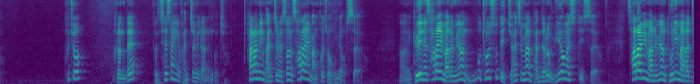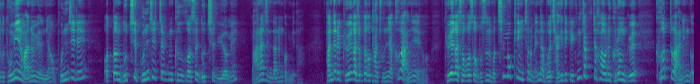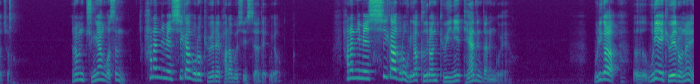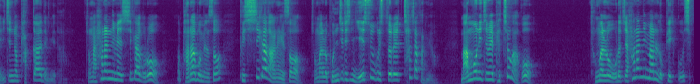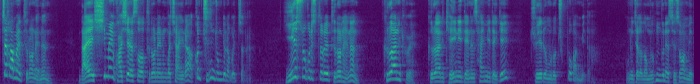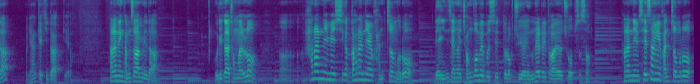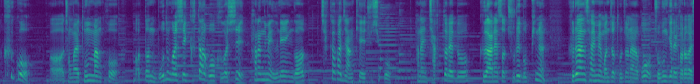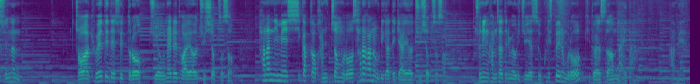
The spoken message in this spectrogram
그죠? 그런데 그건 세상의 관점이라는 거죠. 하나님 관점에서는 사람이 많고 적음이 없어요. 어, 교회는 사람이 많으면 뭐 좋을 수도 있죠. 하지만 반대로 위험할 수도 있어요. 사람이 많으면 돈이 많아지고 돈이 많으면요 본질이 어떤 놓칠 본질적인 그것을 놓칠 위험이 많아진다는 겁니다. 반대로 교회가 적다고 다 좋냐? 그거 아니에요. 교회가 적어서 무슨 뭐 친목행위처럼 맨날 뭐 자기들끼리 쿵짝쿵짝 하는 그런 교회 그것도 아닌 거죠. 여러분 중요한 것은 하나님의 시각으로 교회를 바라볼 수 있어야 되고요. 하나님의 시각으로 우리가 그런 교인이 돼야 된다는 거예요. 우리가 어, 우리의 교회론을 이제 좀 바꿔야 됩니다. 정말 하나님의 시각으로 바라보면서 그 시각 안에서 정말로 본질이신 예수 그리스도를 찾아가며 만모니즘에 배쳐가고 정말로 오로지 하나님만을 높이고 십자가만 드러내는 나의 힘을 과시해서 드러내는 것이 아니라 그건 죽은 종교라고 했잖아요. 예수 그리스도를 드러내는 그러한 교회, 그러한 개인이 되는 삶이 되길 주의 이름으로 축복합니다. 오늘 제가 너무 흥분해서 죄송합니다. 우리 함께 기도할게요. 하나님 감사합니다. 우리가 정말로 어, 하나님의 시각과 하나님의 관점으로 내 인생을 점검해 볼 수 있도록 주여의 은혜를 더하여 주옵소서. 하나님 세상의 관점으로 크고 어, 정말 돈 많고 어떤 모든 것이 크다고 그것이 하나님의 은혜인 것 착각하지 않게 해주시고 하나님 작더라도 그 안에서 주를 높이는 그러한 삶에 먼저 도전하고 좁은 길을 걸어갈 수 있는 저와 교회들이 될 수 있도록 주여 은혜를 더하여 주시옵소서. 하나님의 시각과 관점으로 살아가는 우리가 되게 하여 주시옵소서. 주님 감사드리며 우리 주 예수 그리스도 이름으로 기도하였사옵나이다. 아멘.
